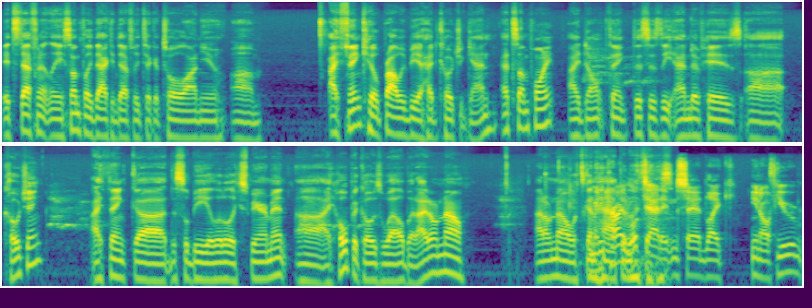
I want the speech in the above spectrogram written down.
it's definitely something like that can definitely take a toll on you. Um, I think he'll probably be a head coach again at some point. I don't think this is the end of his uh, coaching. I think uh, this will be a little experiment. Uh, I hope it goes well, but I don't know. I don't know what's going to happen. He probably looked at it and said, like, you know, if you,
